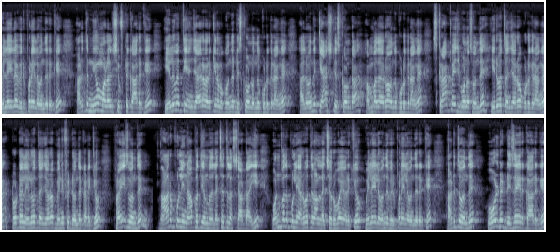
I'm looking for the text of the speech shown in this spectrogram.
விலையில் விற்பனையில் வந்துருக்கு. அடுத்து நியூ மாடல் ஷிஃப்ட் காருக்கு எழுபத்தி அஞ்சாயிரம் வரைக்கும் நமக்கு வந்து டிஸ்கவுண்ட் வந்து கொடுக்குறாங்க. அதில் வந்து கேஷ் டிஸ்கவுண்ட்டாக ஐம்பதாயிரரூவா வந்து கொடுக்குறாங்க. ஸ்க்ராப்பேஜ் போனஸ் வந்து இருபத்தஞ்சாயிரரூவா கொடுக்குறாங்க. டோட்டல் எழுபத்தஞ்சாயிரரூவா பெனிஃபிட் வந்து கிடைக்கும். ப்ரைஸ் வந்து ஆறு புள்ளி நாற்பத்தி ஒன்பது லட்சத்தில் ஸ்டார்ட் ஆகி ஒன்பது புள்ளி அறுபத்தி நாலு லட்சம் ரூபாய் வரைக்கும் விலையில் வந்து விற்பனையில் வந்திருக்கு அடுத்து வந்து ஓல்டு டிசைர் காருக்கு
